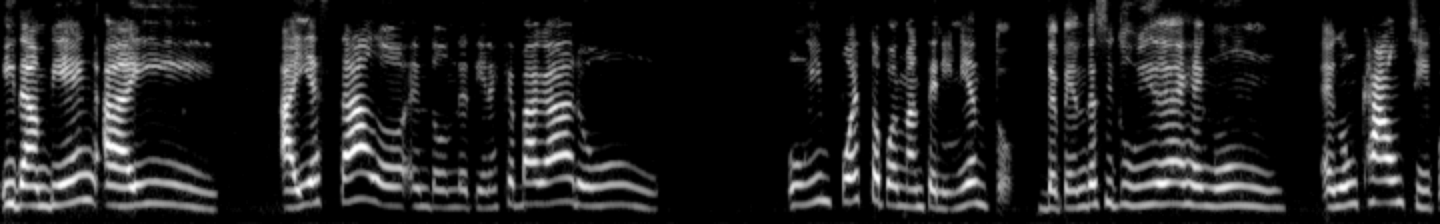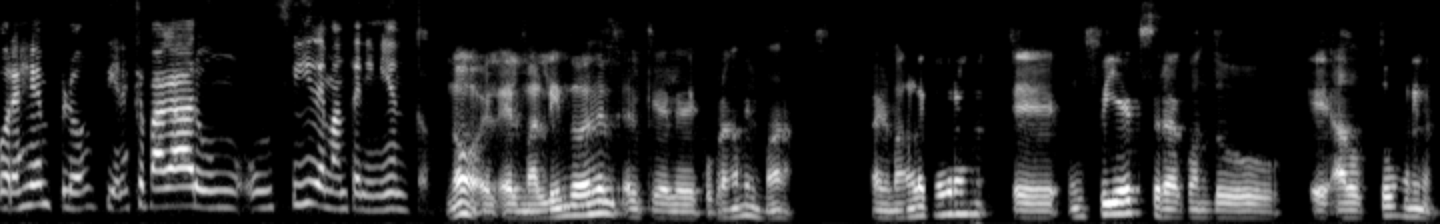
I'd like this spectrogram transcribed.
y también hay, hay estados en donde tienes que pagar un, un impuesto por mantenimiento. Depende si tú vives en un, en un county, por ejemplo, tienes que pagar un, un fee de mantenimiento. No, el, el más lindo es el, el que le cobran a mi hermana. A mi hermana le cobran eh, un fee extra cuando eh, adoptó un animal.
